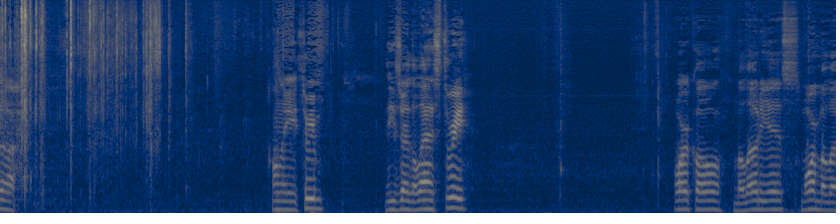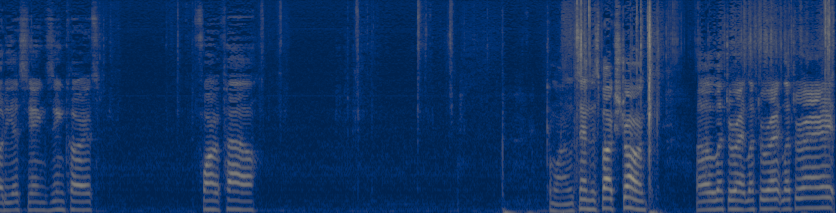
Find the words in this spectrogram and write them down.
Ugh. Only three. These are the last three. Oracle, Melodious, more Melodious, Yang Zing cards. Form of Pal. Come on, let's end this box strong. Uh, left or right, left or right, left or right.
